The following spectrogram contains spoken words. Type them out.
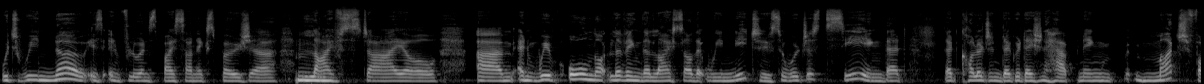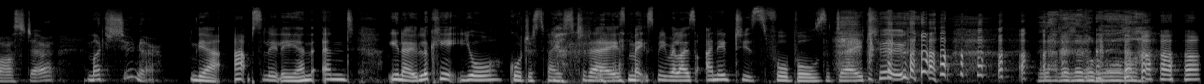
which we know is influenced by sun exposure, mm. lifestyle, um, and we're all not living the lifestyle that we need to. So we're just seeing that that collagen degradation happening much faster, much sooner. Yeah, absolutely. And and you know, looking at your gorgeous face today makes me realize I need to use four balls a day too. Love a little ball.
